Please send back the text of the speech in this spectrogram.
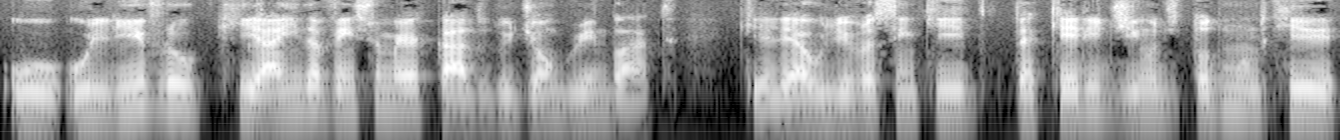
o, o livro que ainda vence o mercado, do John Greenblatt. Que ele é o livro assim que tá queridinho de todo mundo que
